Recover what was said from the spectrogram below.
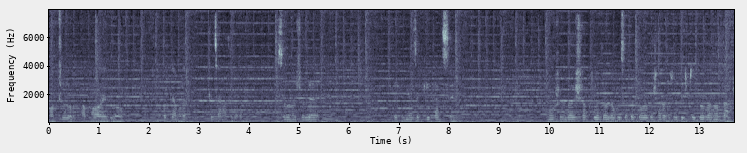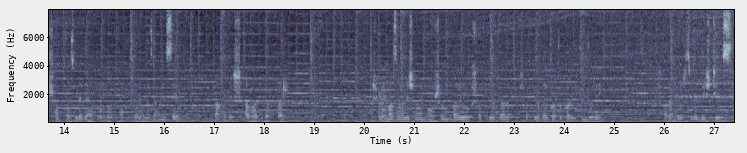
মৎস্য আবহাওয়া এগুলো সম্পর্কে আমাদেরকে জানাতে পারেন। চলুন আসলে দেখে নিয়ে যে কী থাকছে। মৌসুমী বায়ুর সক্রিয়তা লঘুচাপের প্রভাবে সারা দেশে বৃষ্টির প্রবণতা সপ্তাহ জুড়ে ব্যাপক অব্যাহত থাকতে পারে বলে জানিয়েছে বাংলাদেশ আবহাওয়া অধিদপ্তর। আসলে মাঝামাঝি সময় মৌসুমী বায়ু সক্রিয়তার সক্রিয়তার গত কয়েকদিন ধরেই সারা জুড়ে বৃষ্টি হচ্ছে।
